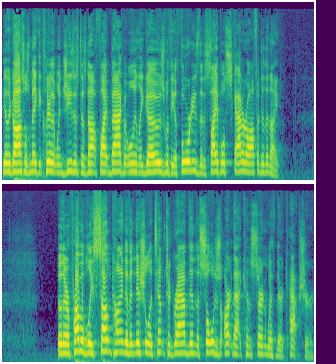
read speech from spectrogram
The other Gospels make it clear that when Jesus does not fight back but willingly goes with the authorities, the disciples scatter off into the night. Though there are probably some kind of initial attempt to grab them, the soldiers aren't that concerned with their capture.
